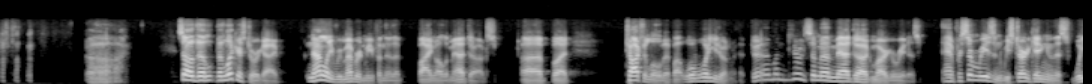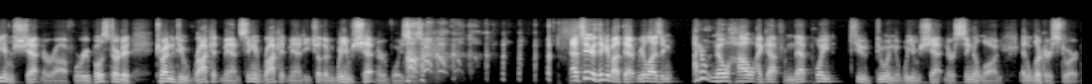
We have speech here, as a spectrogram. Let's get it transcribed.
Uh, so the the liquor store guy not only remembered me from the, the buying all the Mad Dogs, uh, but talked a little bit about well, what are you doing with it? "Uh, I'm doing some uh, Mad Dog margaritas. And for some reason, we started getting into this William Shatner off, where we both started trying to do Rocket Man, singing Rocket Man to each other in William Shatner voices. And so you're thinking about that, realizing I don't know how I got from that point to doing a William Shatner sing along at a liquor store.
